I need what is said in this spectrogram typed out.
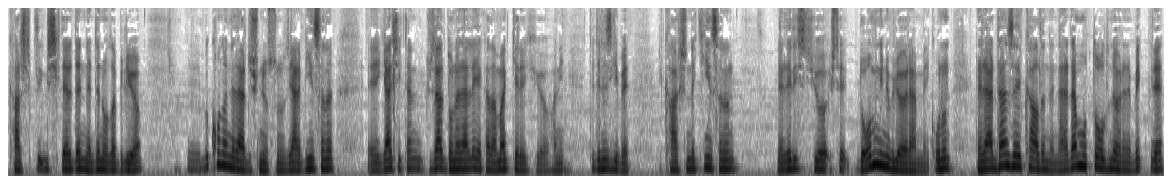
karşılıklı ilişkilere de neden olabiliyor. E, bu konuda neler düşünüyorsunuz? Yani bir insanı e, gerçekten güzel donelerle yakalamak gerekiyor. Hani dediğiniz gibi karşındaki insanın neler istiyor işte doğum günü bile öğrenmek onun nelerden zevk aldığını nereden mutlu olduğunu öğrenmek bile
